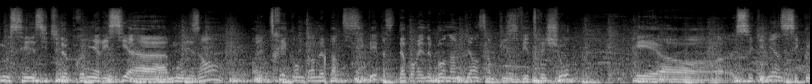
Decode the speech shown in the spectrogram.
nous c'est une première ici à Moulizan. On est très content de participer parce que d'abord il y a une bonne ambiance, en plus il fait très chaud. Et euh, ce qui est bien, c'est que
